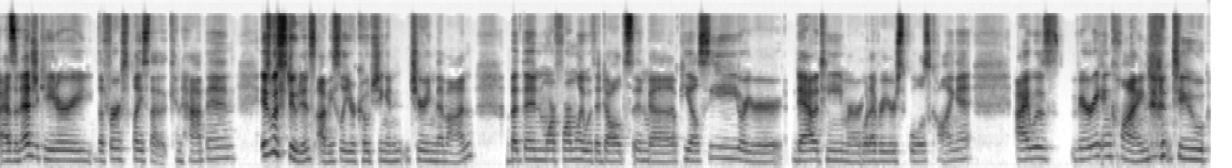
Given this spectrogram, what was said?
As an educator, the first place that can happen is with students. Obviously, you're coaching and cheering them on, but then more formally with adults in a PLC or your data team or whatever your school is calling it. I was very inclined to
